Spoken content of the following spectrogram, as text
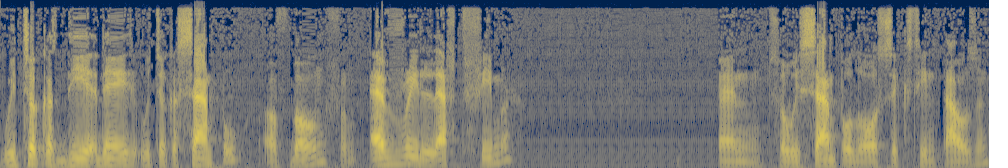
we took a DNA, we took a sample of bone from every left femur, and so we sampled all 16,000.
